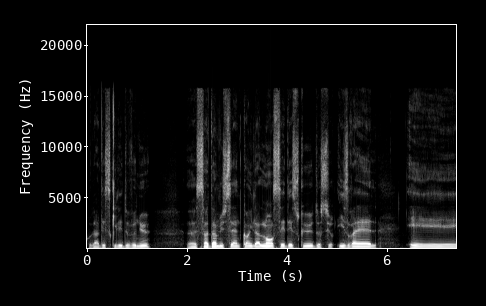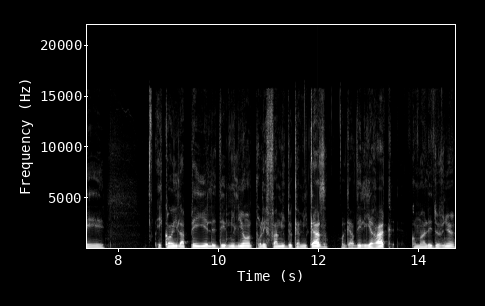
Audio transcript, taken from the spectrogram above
Regardez ce qu'il est devenu. Euh, Saddam Hussein, quand il a lancé des scuds sur Israël et, quand il a payé des millions pour les familles de kamikazes, regardez l'Irak, comment elle est devenue.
